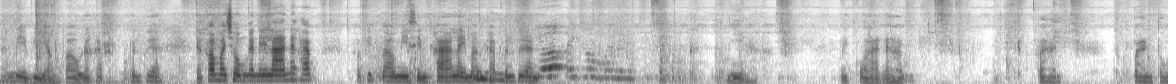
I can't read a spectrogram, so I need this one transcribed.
ร้านเบบีของเปานะครับเพื่อนๆเดี๋ยวเข้ามาชมกันในร้านนะครับว่าพี่เปามีสินค้าอะไรมั่งครับเพื่อนๆเยอะไปชมมาเลยนี่ค่ะไม่กวาดนะครับ บ้าน ทุกบ้านต้อง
